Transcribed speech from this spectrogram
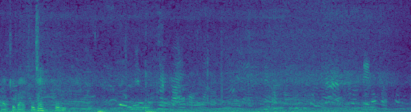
สามสิบบาทคุ้มไหมคุ้ม ています。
